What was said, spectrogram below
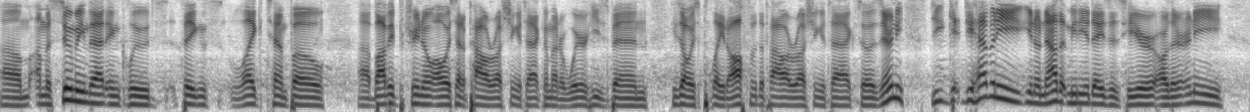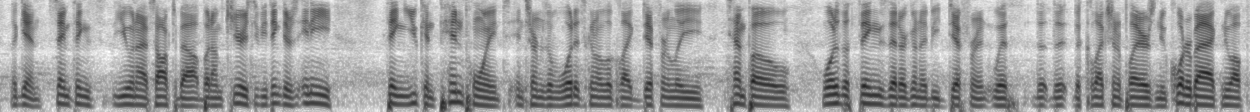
Um, I'm assuming that includes things like tempo. Uh, Bobby Petrino always had a power rushing attack, no matter where he's been. He's always played off of the power rushing attack. So, is there any? Do you get, do you have any? You know, now that media days is here, are there any? Again, same things you and I have talked about, but I'm curious if you think there's anything you can pinpoint in terms of what it's going to look like differently, tempo. What are the things that are going to be different with the, the, the collection of players, new quarterback, new off,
